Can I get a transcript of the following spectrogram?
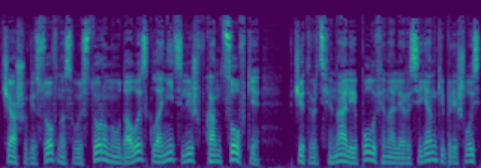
чашу весов на свою сторону удалось склонить лишь в концовке – в четвертьфинале и полуфинале россиянке пришлось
